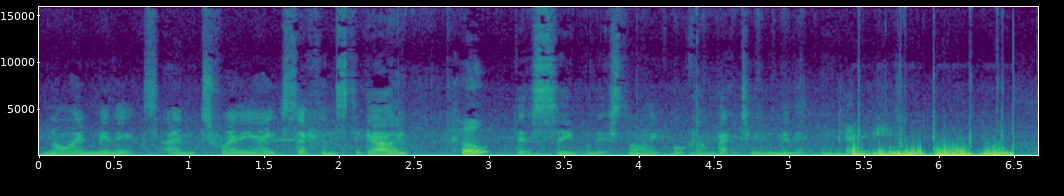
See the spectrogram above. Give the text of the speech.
nine minutes and 28 seconds to go. Cool. Let's see what it's like. We'll come back to you in a minute. Okay.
